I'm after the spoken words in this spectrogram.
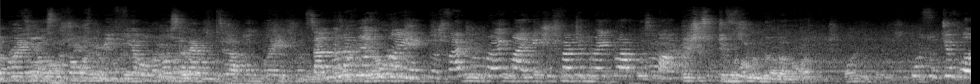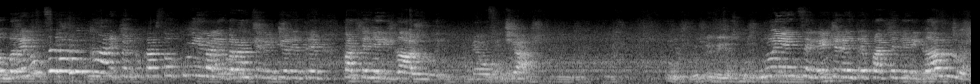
Un proiect de 120.000 de euro, nu o să renunțe la tot proiectul. Dar nu la tot proiectul, își face un proiect mai mic și își face proiectul acum. Păi și sub ce formă ne dă nouă atunci? Cum sub ce formă? Renunță la aruncare, pentru că asta oricum e la libera înțelegere între partenerii galului. Neoficial. Nu știu, eu cred că e spus. Nu e înțelegere între partenerii galului?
